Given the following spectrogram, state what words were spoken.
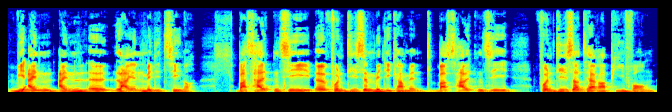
wie ein, ein äh, Laienmediziner. Was halten Sie äh, von diesem Medikament? Was halten Sie von dieser Therapieform?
